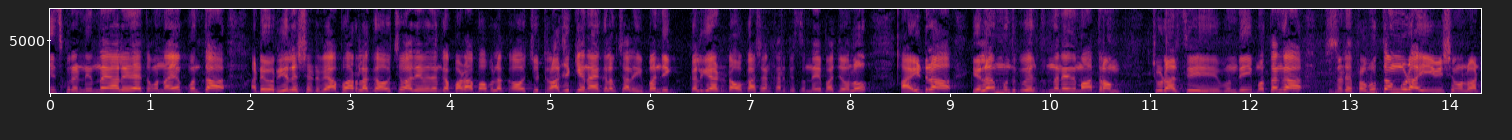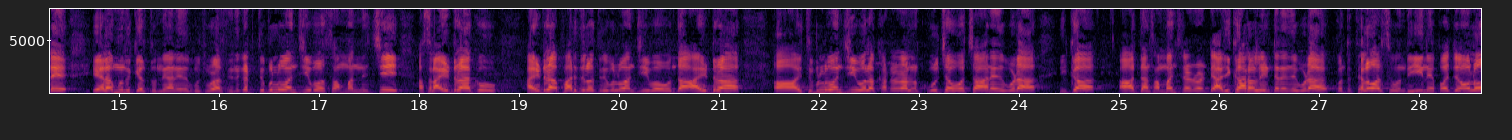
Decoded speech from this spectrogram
తీసుకునే నిర్ణయాలు ఏదైతే ఉన్నాయో కొంత అటు రియల్ ఎస్టేట్ వ్యాపారులకు కావచ్చు అదేవిధంగా బడాబాబులకు కావచ్చు రాజకీయ నాయకులకు చాలా ఇబ్బంది కలిగేటువంటి అవకాశం కనిపిస్తున్న నేపథ్యంలో హైడ్రా ఎలా ముందుకు వెళ్తుందనేది మాత్రం చూడాల్సి ఉంది. మొత్తంగా చూసినట్టే ప్రభుత్వం కూడా ఈ విషయంలో అంటే ఎలా ముందుకెళ్తుంది అనేది చూడాల్సి ఎందుకంటే త్రిబుల్ వన్ జీవో సంబంధించి అసలు హైడ్రాకు హైడ్రా పరిధిలో త్రిబుల్ వన్ జీవో ఉందా? హైడ్రా త్రిబుల్ వన్ జీవోల కట్టడాలను కూల్చవచ్చా అనేది కూడా ఇంకా దానికి సంబంధించినటువంటి అధికారాలు ఏంటనేది కూడా కొంత తెలవాల్సి ఉంది. ఈ నేపథ్యంలో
